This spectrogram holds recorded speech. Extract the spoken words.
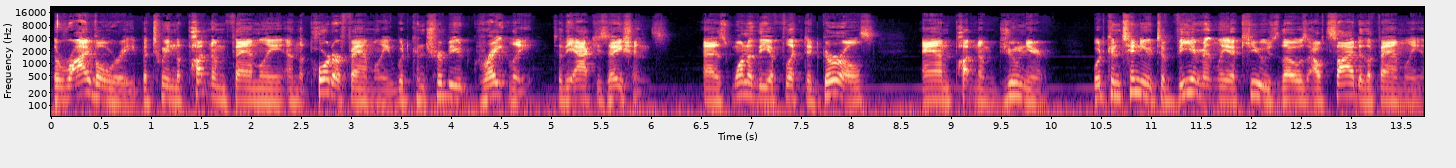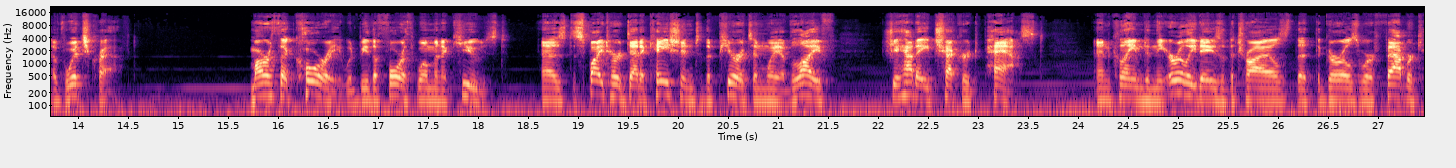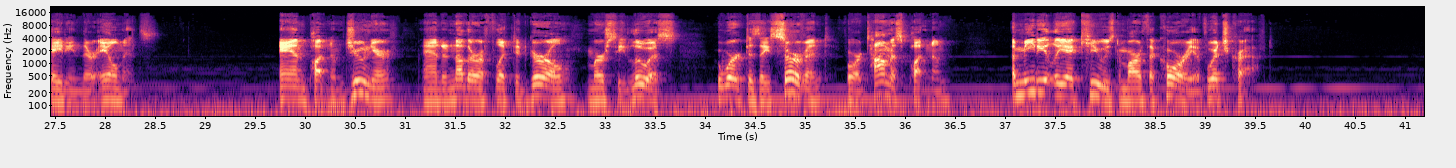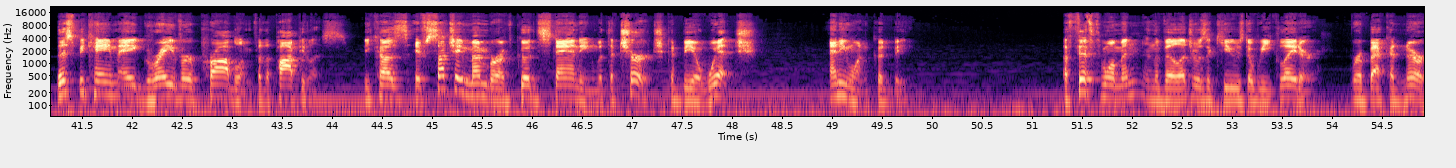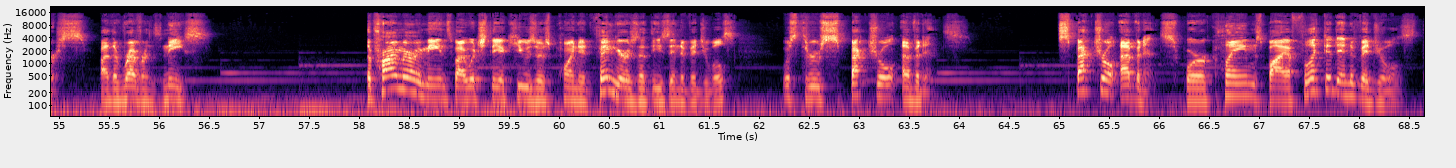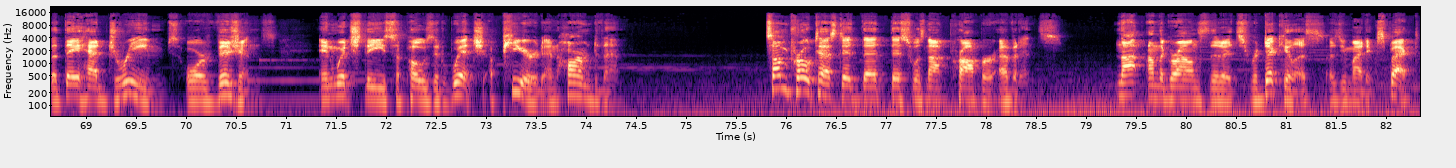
The rivalry between the Putnam family and the Porter family would contribute greatly to the accusations, as one of the afflicted girls, Ann Putnam Jr., would continue to vehemently accuse those outside of the family of witchcraft. Martha Corey would be the fourth woman accused, as despite her dedication to the Puritan way of life, she had a checkered past, and claimed in the early days of the trials that the girls were fabricating their ailments. Ann Putnam Jr., and another afflicted girl, Mercy Lewis, who worked as a servant for Thomas Putnam, immediately accused Martha Corey of witchcraft. This became a graver problem for the populace, because if such a member of good standing with the church could be a witch, anyone could be. A fifth woman in the village was accused a week later, Rebecca Nurse, by the Reverend's niece. The primary means by which the accusers pointed fingers at these individuals was through spectral evidence. Spectral evidence were claims by afflicted individuals that they had dreams or visions in which the supposed witch appeared and harmed them. Some protested that this was not proper evidence, not on the grounds that it's ridiculous, as you might expect,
